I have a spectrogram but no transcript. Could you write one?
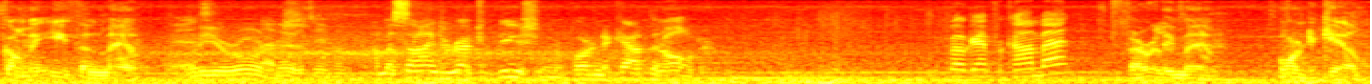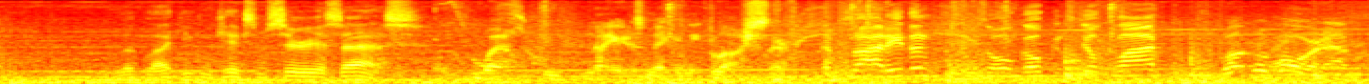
Call me Ethan, ma'am. What are your orders? I know it's Ethan. I'm assigned to Retribution, reporting to Captain Alder. Program for combat? Thoroughly, ma'am. Born to kill. Look like you can kick some serious ass. Well, now you're just making me blush, sir. Inside, Ethan. This old goat can still climb. Welcome aboard, Admiral.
